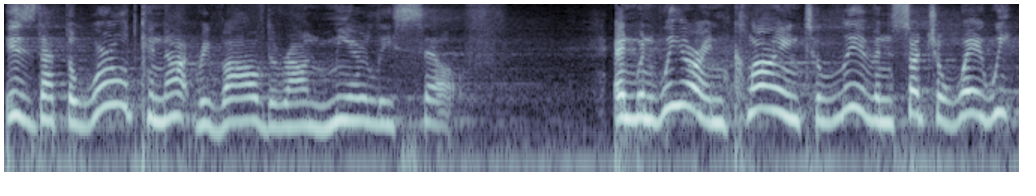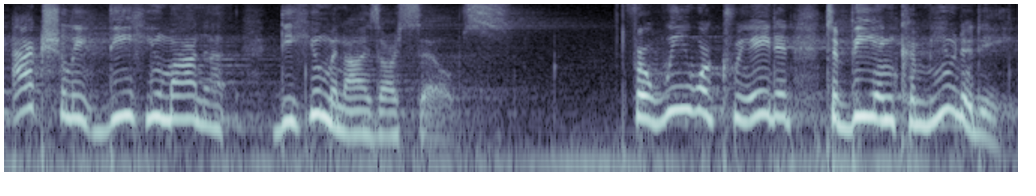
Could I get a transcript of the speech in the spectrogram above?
is that the world cannot revolve around merely self. And when we are inclined to live in such a way, we actually dehumanize ourselves. For we were created to be in community,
